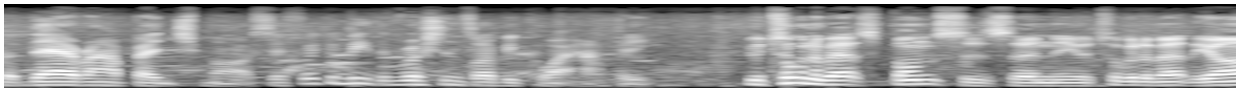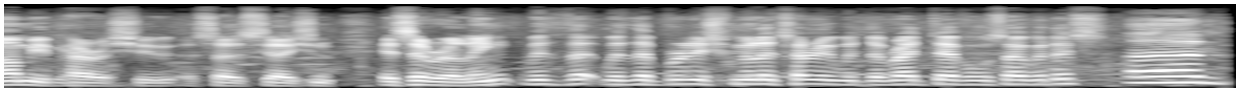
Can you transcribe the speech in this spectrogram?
But they're our benchmark. So if we can beat the Russians, I'd be quite happy. You're talking about sponsors and you're talking about the Army Parachute Association. Is there a link with the, with the British military, with the Red Devils over this? Um,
